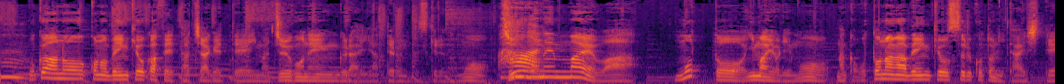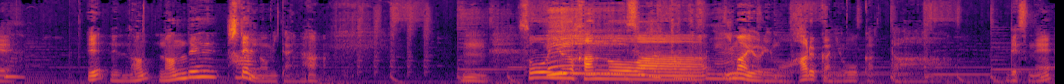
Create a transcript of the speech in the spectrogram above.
うん、僕はあのこの勉強カフェ立ち上げて今15年ぐらいやってるんですけれども、はい、15年前はもっと今よりもなんか大人が勉強することに対して、うん、えななんでしてんの、はい、みたいなうん、そういう反応は、今よりもはるかに多かったですね。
